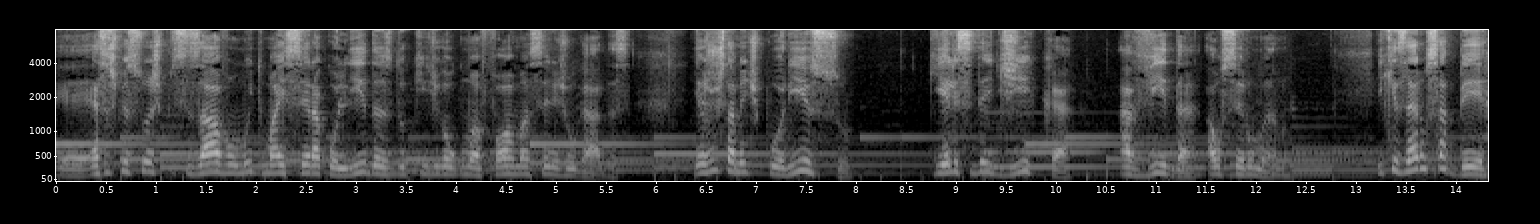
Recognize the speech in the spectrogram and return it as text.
é, essas pessoas precisavam muito mais ser acolhidas do que de alguma forma serem julgadas. E é justamente por isso que ele se dedica a vida ao ser humano. E quiseram saber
